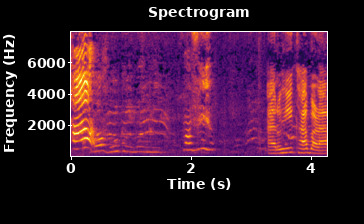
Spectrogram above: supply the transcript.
हा! आरोही खा बाळा.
